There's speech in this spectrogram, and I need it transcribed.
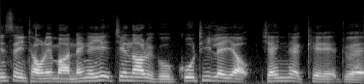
အင်းစိန်ထောင်ထဲမှာနိုင်ငံရေးအကျဉ်းသားတွေကိုကိုထိလက်ရောက်ရိုက်နှက်ခဲ့တဲ့အတွက်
